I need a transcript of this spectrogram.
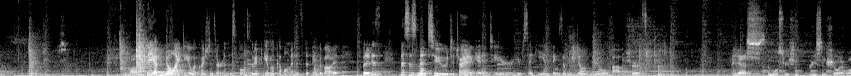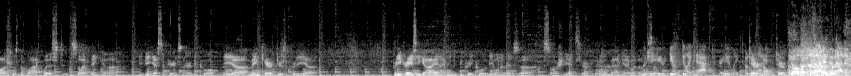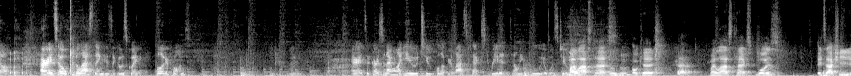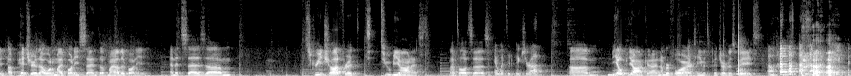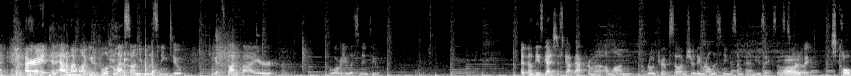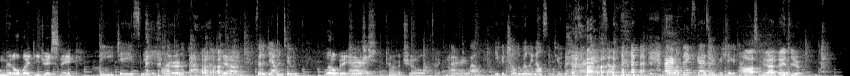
Um, They have no idea what questions are in this bowl, so we have to give them a couple minutes to think about it. But it is, this is meant to to try to get into your your psyche and things that we don't know about. Sure. I guess the most recent recent show I've watched was The Blacklist, so I think uh, maybe a guest appearance in there would be cool. The uh, main character is a pretty uh, pretty crazy guy, and I think it'd be pretty cool to be one of his uh, associates or kind of a bad guy with him. Look so. at you. Do you, do you like to act, or are you like totally Ter- not no, into- terrible. No, no, not into that at all. All right, so for the last thing, because it goes quick, pull out your phones. All right, so Karson, I want you to pull up your last text, read it, and tell me who it was to. My last text. Mhm. Okay. My last text was, it's actually a picture that one of my buddies sent of my other buddy, and it says, um, screenshot for a t- to be honest. That's all it says. and what's it a picture of? Um, Neal Pionk, number four on our team. It's a picture of his face. All right, and Adam, I want you to pull up the last song you were listening to. You got Spotify or, or what were you listening to? And, uh, these guys just got back from a, a long road trip, so I'm sure they were all listening to some kind of music. So this is Uh, perfect. It's called Middle by DJ Snake. DJ Snake. We'll have to look that one up. Yeah. Is that a jamming tune? A little bit, yeah. All It's right. just kind of a chill techno. All right, well, you can chill to Willie Nelson too, but that's all right. So, all right, well, thanks guys. We appreciate your time. Awesome, yeah, thank you.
